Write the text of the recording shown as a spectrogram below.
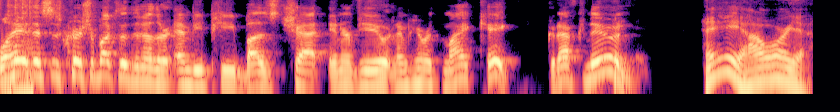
Well, hey, this is Christian Buck with another MVP Buzz Chat interview, and I'm here with Mike Cake. Good afternoon. Hey, how are you?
